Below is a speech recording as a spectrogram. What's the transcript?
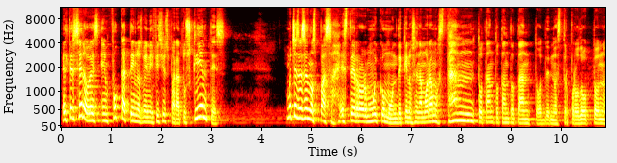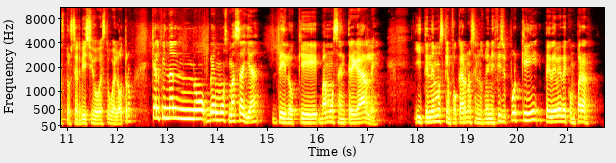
El tercero es enfócate en los beneficios para tus clientes. Muchas veces nos pasa este error muy común de que nos enamoramos tanto, tanto, tanto, tanto de nuestro producto, nuestro servicio, esto o el otro, que al final no vemos más allá de lo que vamos a entregarle. Y tenemos que enfocarnos en los beneficios. ¿Por qué te debe de comprar?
